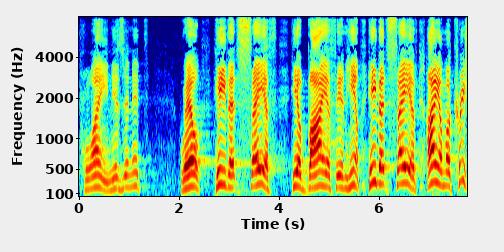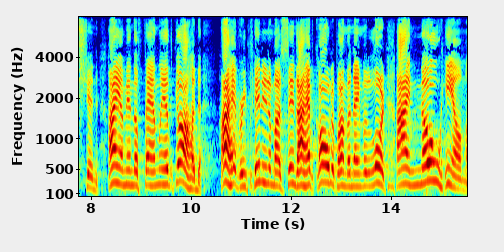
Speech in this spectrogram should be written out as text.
plain, isn't it? Well, he that saith, he abideth in him. He that saith, I am a Christian, I am in the family of God, I have repented of my sins. I have called upon the name of the Lord. I know him.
